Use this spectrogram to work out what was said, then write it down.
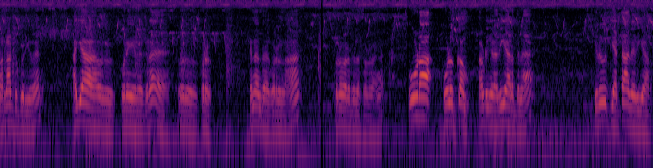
வரலாற்றுக்குரியவர். ஐயா அவர்கள் உரையில் இருக்கிற ஒரு குறள் என்ன அந்த குறள்னா துறவரத்தில் சொல்கிறாங்க கூடா ஒழுக்கம் அப்படிங்கிற அதிகாரத்தில் இருபத்தி எட்டாவது அதிகாரம்.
